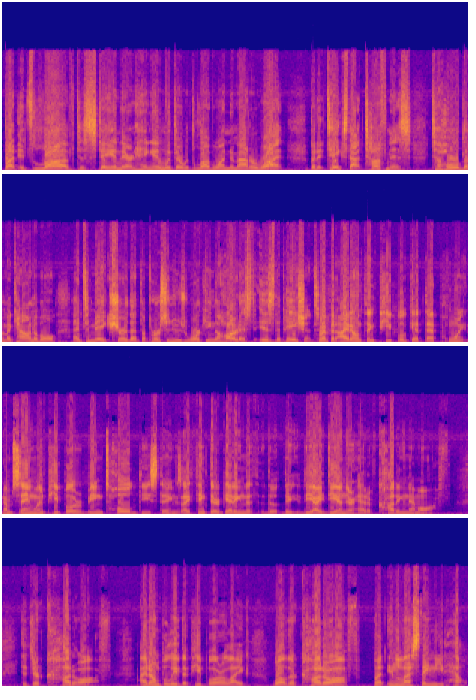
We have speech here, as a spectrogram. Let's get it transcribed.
But it's love to stay in there and hang in with there with the loved one no matter what. But it takes that toughness to hold them accountable and to make sure that the person who's working the hardest is the patient. Right, but I don't think people get that point. I'm saying when people are being told these things, I think they're getting the the, the, the idea in their head of cutting them off, that they're cut off. I don't believe that people are like, well, they're cut off, but unless they need help.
